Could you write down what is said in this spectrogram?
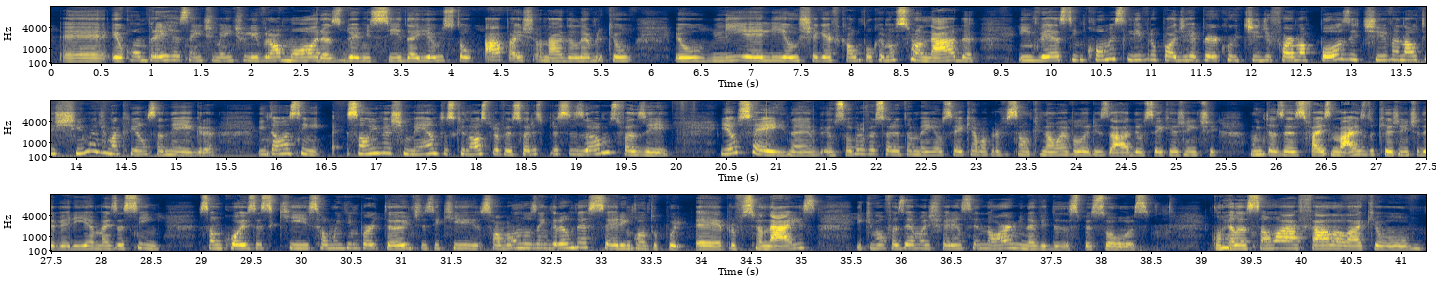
É, eu comprei recentemente o livro Amoras, do Emicida, e eu estou apaixonada. Eu lembro que eu, eu li ele e eu cheguei a ficar um pouco emocionada em ver assim como esse livro pode repercutir de forma positiva na autoestima de uma criança negra. Então, assim, são investimentos que nós professores precisamos fazer. E eu sei, né? Eu sou professora também, eu sei que é uma profissão que não é valorizada, eu sei que a gente muitas vezes faz mais do que a gente deveria, mas assim, são coisas que são muito importantes e que só vão nos engrandecer enquanto é, profissionais e que vão fazer uma diferença enorme na vida das pessoas. Com relação à fala lá que eu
